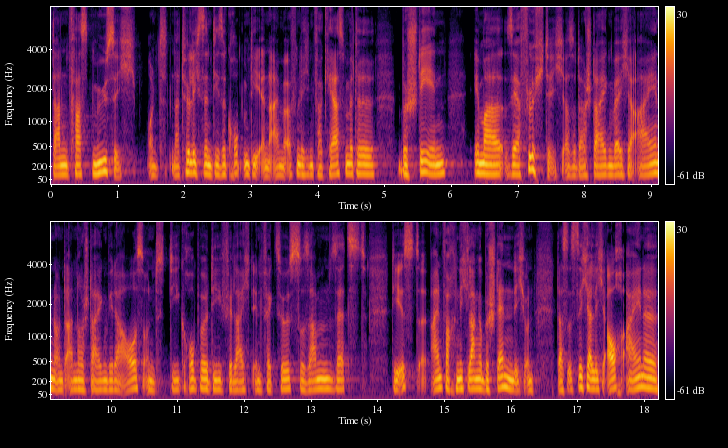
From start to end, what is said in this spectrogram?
dann fast müßig. Und natürlich sind diese Gruppen, die in einem öffentlichen Verkehrsmittel bestehen, immer sehr flüchtig. Also da steigen welche ein und andere steigen wieder aus. Und die Gruppe, die vielleicht infektiös zusammensetzt, die ist einfach nicht lange beständig. Und das ist sicherlich auch eine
